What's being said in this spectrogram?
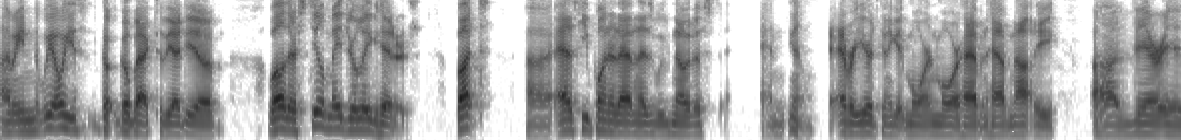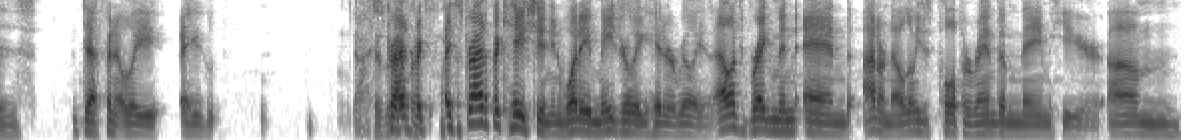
I mean, we always go, go back to the idea of, well, they're still major league hitters. But uh, as he pointed out, and as we've noticed, and you know, every year it's going to get more and more have and have not. Uh, there is definitely a stratific- a, a, stratification in what a major league hitter really is. Alex Bregman and I don't know. Let me just pull up a random name here. Um,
